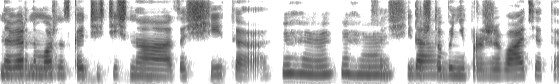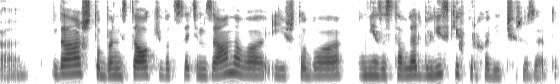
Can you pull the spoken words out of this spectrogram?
наверное, можно сказать, частично защита. Мгм, мгм, Защита, да. чтобы не проживать это. Да, чтобы не сталкиваться с этим заново и чтобы не заставлять близких проходить через это.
